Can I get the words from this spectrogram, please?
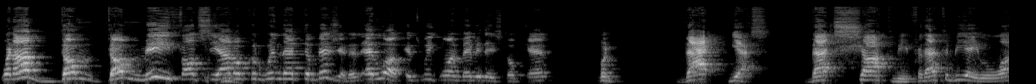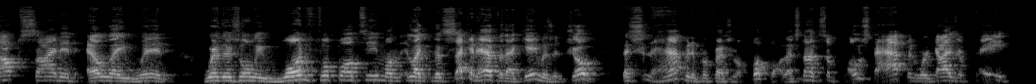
When I'm dumb, dumb me thought Seattle could win that division. And, and look, it's week one, maybe they still can. But that, yes, that shocked me. For that to be a lopsided LA win where there's only one football team on like the second half of that game is a joke that shouldn't happen in professional football. That's not supposed to happen where guys are paid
